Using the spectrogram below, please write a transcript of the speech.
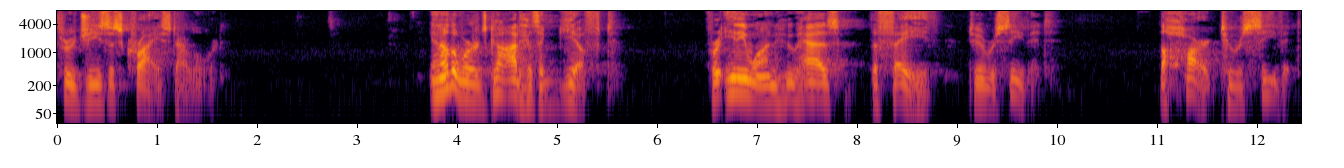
through Jesus Christ our Lord. In other words, God has a gift for anyone who has the faith to receive it, the heart to receive it.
